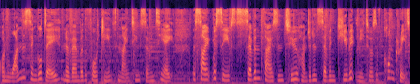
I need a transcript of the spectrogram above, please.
On one single day, November the 14th, 1978, the site receives 7,207 cubic metres of concrete,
